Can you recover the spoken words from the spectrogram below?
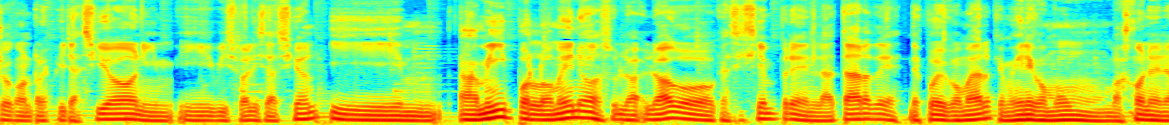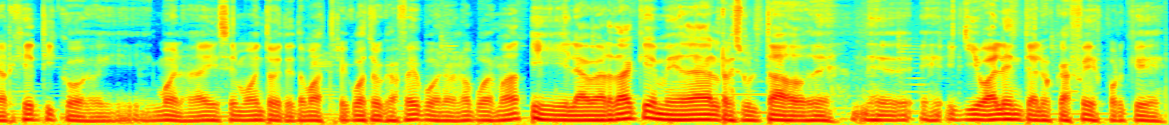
yo con respiración y, visualización. Y mm, a mí por lo menos lo, hago casi siempre en la tarde, después de comer, que me viene como un bajón energético y bueno, ahí es el momento que te tomas 3-4 cafés, bueno, no puedes más. Y la verdad que me da el resultado de, equivalente a los cafés porque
